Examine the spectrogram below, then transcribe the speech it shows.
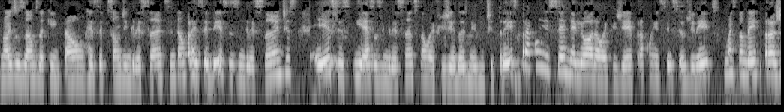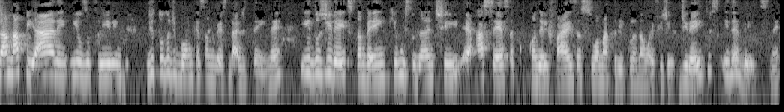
nós usamos aqui, então, recepção de ingressantes. Então, para receber esses ingressantes, esses e essas ingressantes na UFG 2023, para conhecer melhor a UFG, para conhecer seus direitos, mas também para já mapearem e usufruírem de tudo de bom que essa universidade tem, né? E dos direitos também que um estudante é, acessa quando ele faz a sua matrícula na UFG. Direitos e deveres, né?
